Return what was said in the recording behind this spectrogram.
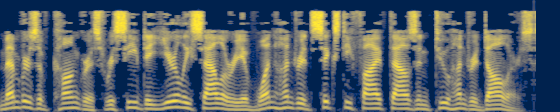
members of Congress received a yearly salary of $165,200.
